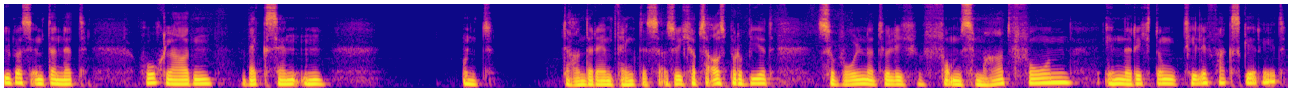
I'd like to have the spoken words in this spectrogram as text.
übers Internet, hochladen, wegsenden und der andere empfängt es. Also ich habe es ausprobiert, sowohl natürlich vom Smartphone in Richtung Telefaxgerät,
